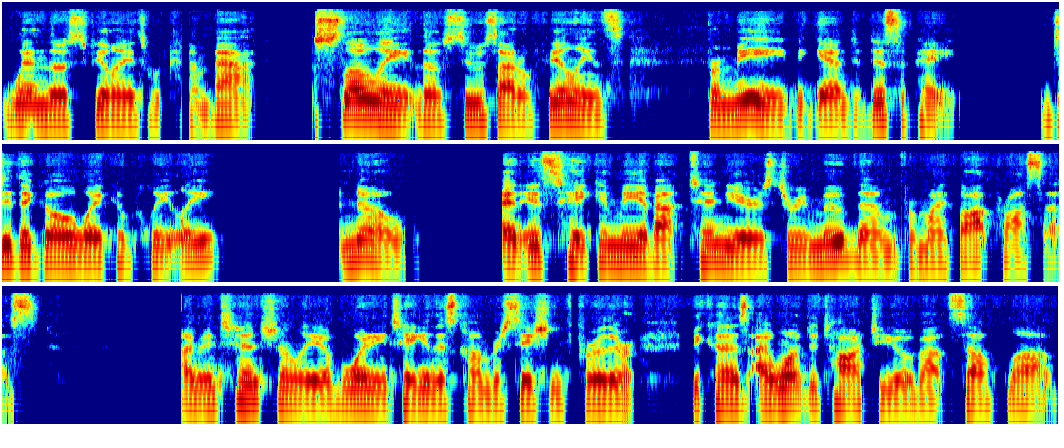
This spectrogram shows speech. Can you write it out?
when those feelings would come back. Slowly, those suicidal feelings for me began to dissipate. Did they go away completely? No. And it's taken me about 10 years to remove them from my thought process. I'm intentionally avoiding taking this conversation further because I want to talk to you about self love.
